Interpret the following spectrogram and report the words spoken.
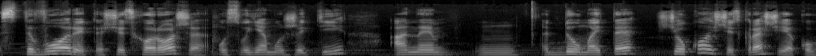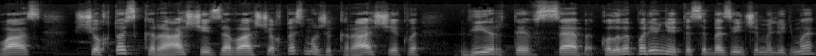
Створюйте щось хороше у своєму житті, а не думайте, що у когось щось краще, як у вас, що хтось кращий за вас, що хтось може краще, як ви. вірте в себе. Коли ви порівнюєте себе з іншими людьми,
